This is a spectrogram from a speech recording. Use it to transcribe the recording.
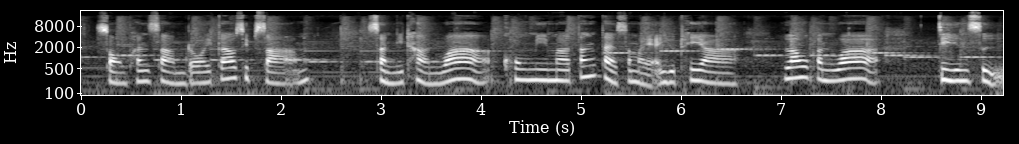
2393 สันนิษฐานว่าคงมีมาตั้งแต่สมัยอยุธยา เล่ากันว่า จีนสือ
